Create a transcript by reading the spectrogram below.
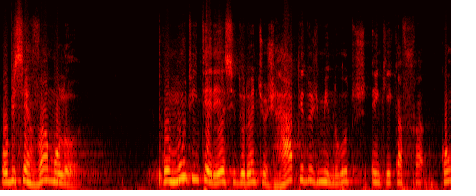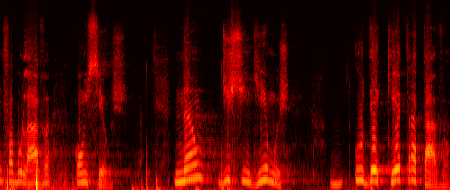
Observamos-lo com muito interesse durante os rápidos minutos em que confabulava com os seus. Não distinguimos o de que tratavam.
